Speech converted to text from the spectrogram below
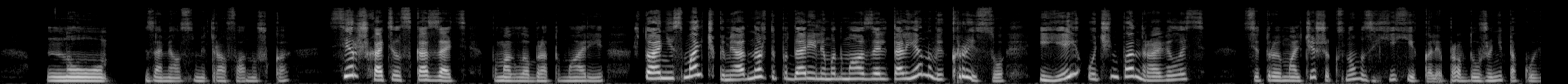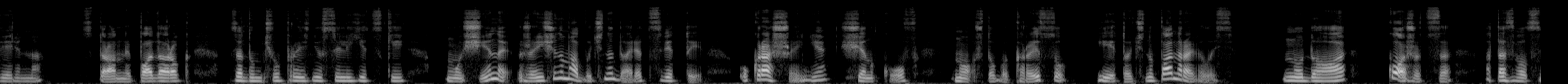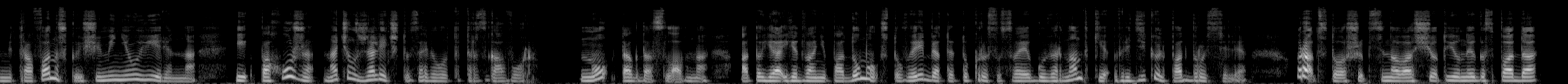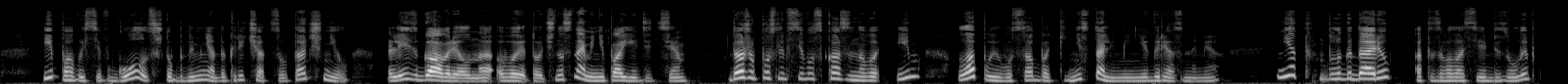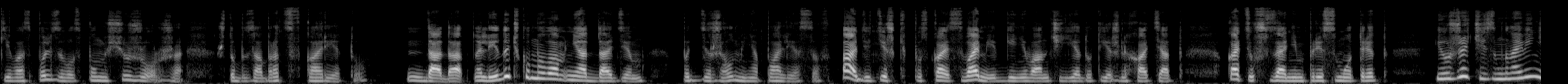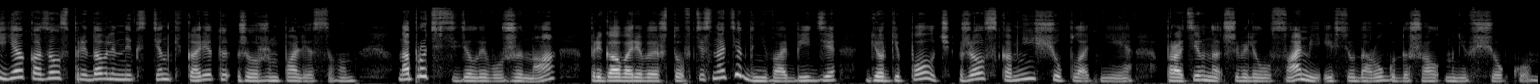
«Ну, замялся Митрофанушка. «Серж хотел сказать, — помогла брату Марии, — что они с мальчиками однажды подарили мадемуазель Тальяновой крысу, и ей очень понравилось». Все трое мальчишек снова захихикали, правда, уже не так уверенно. «Странный подарок», — задумчиво произнес Ильицкий. «Мужчины женщинам обычно дарят цветы, украшения, щенков, но чтобы крысу ей точно понравилось». «Ну да, кажется», — отозвался Митрофанушка еще менее уверенно и, похоже, начал жалеть, что завел этот разговор. «Ну, тогда славно. А то я едва не подумал, что вы, ребята, эту крысу своей гувернантки в редикюль подбросили. Рад, что ошибся на ваш счет, юные господа». И, повысив голос, чтобы до меня докричаться, уточнил. «Лизь Гавриловна, вы точно с нами не поедете?» Даже после всего сказанного им лапы его собаки не стали менее грязными. «Нет, благодарю», – отозвалась я без улыбки и воспользовалась помощью Жоржа, чтобы забраться в карету. «Да-да, Лидочку мы вам не отдадим», – поддержал меня Полесов. «А детишки пускай с вами, Евгений Иванович, едут, ежели хотят. Катюш за ним присмотрит». И уже через мгновение я оказалась придавленной к стенке кареты Жоржем Полесовым. Напротив сидела его жена, приговаривая, что в тесноте да не в обиде. Георгий Павлович жался ко мне еще плотнее, противно шевелил усами и всю дорогу дышал мне в щеку.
